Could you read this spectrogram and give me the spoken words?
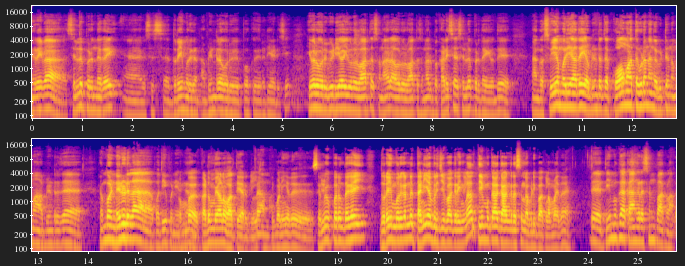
நிறைவாக செல்வ பெருந்தகை விசஸ் துரைமுருகன் அப்படின்ற ஒரு போக்கு ரெடி ஆயிடுச்சு. இவர் ஒரு வீடியோ இவர் ஒரு வார்த்தை சொன்னார். அவர் ஒரு வார்த்தை சொன்னார். இப்போ கடைசியாக செல்வ பெருந்தகை வந்து நாங்கள் சுயமரியாதை அப்படின்றத கோமணத்தை கூட நாங்கள் விட்டுணுமா அப்படின்றத ரொம்ப நெருடலாக பதிவு பண்ணியிருக்கோம் ரொம்ப கடுமையான வார்த்தையாக இருக்குல்ல? இப்போ நீங்கள் இது செல்வ பெருந்தகை துரைமுருகன்னு தனியாக பிரித்து பார்க்குறீங்களா திமுக காங்கிரஸ்ன்னு அப்படி பார்க்கலாமா இதை? இது திமுக காங்கிரஸ்ன்னு பார்க்கலாம்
